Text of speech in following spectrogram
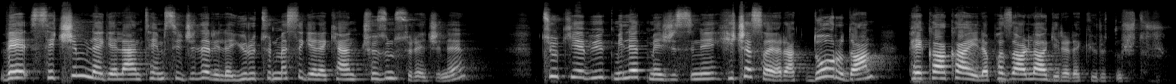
ve seçimle gelen temsilciler ile yürütülmesi gereken çözüm sürecini Türkiye Büyük Millet Meclisi'ni hiçe sayarak doğrudan PKK ile pazarlığa girerek yürütmüştür.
